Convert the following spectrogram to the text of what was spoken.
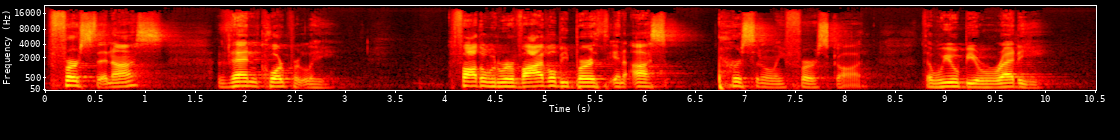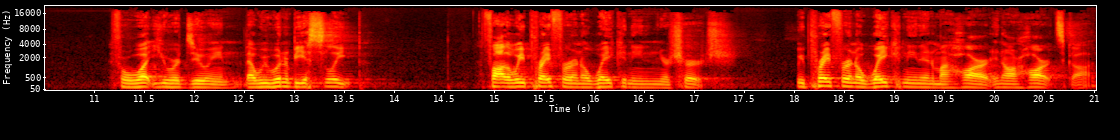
first in us, then corporately. Father, would revival be birthed in us personally first, God? That we would be ready for what you are doing, that we wouldn't be asleep. Father, we pray for an awakening in your church. We pray for an awakening in my heart, in our hearts, God,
